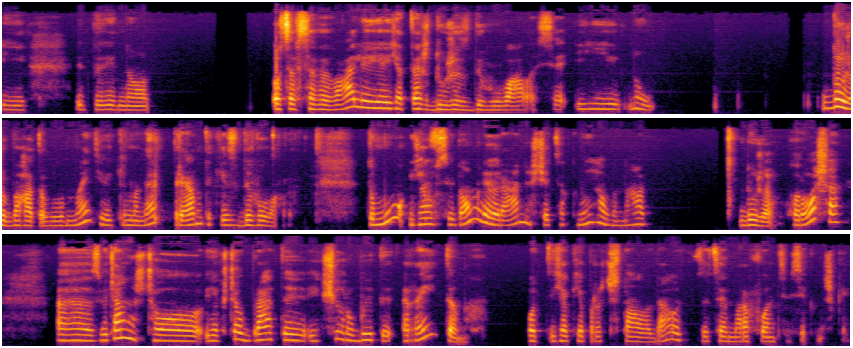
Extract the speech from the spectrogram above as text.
і, відповідно, оце все вивалює, я теж дуже здивувалася. І, ну, дуже багато було моментів, які мене прям таки здивували. Тому я усвідомлюю реально, що ця книга вона дуже хороша. Е, Звичайно, що якщо брати, якщо робити рейтинг, от як я прочитала, да, от за цей марафон ці всі книжки,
